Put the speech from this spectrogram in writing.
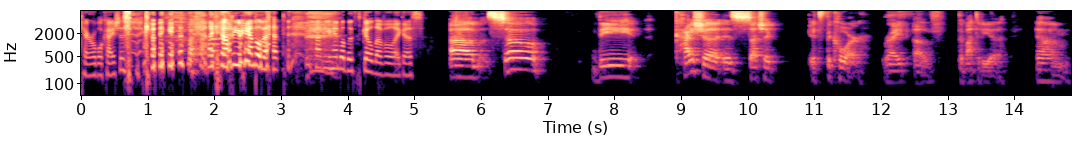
terrible caixas coming in? like, how do you handle that? How do you handle the skill level? I guess. Um, so the caixa is such a it's the core right of the bateria. Um,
